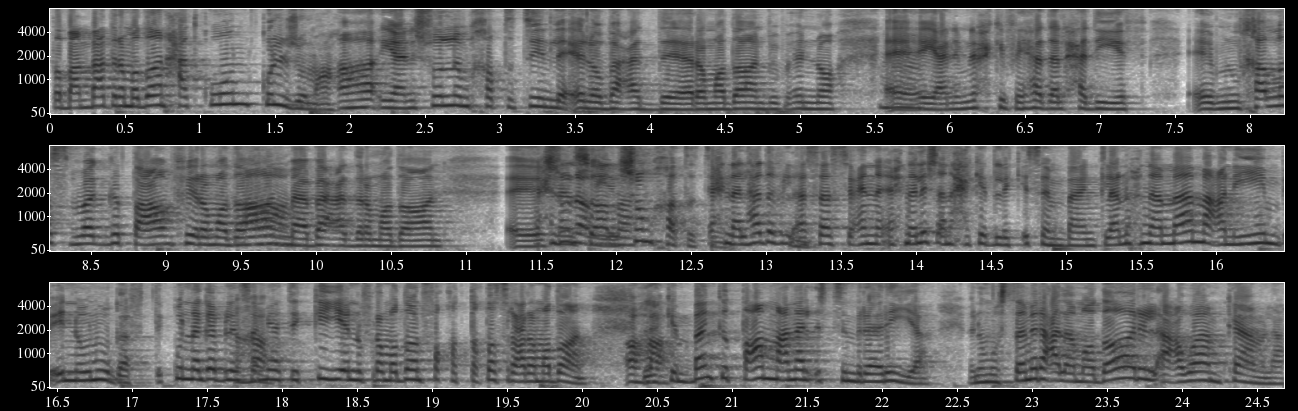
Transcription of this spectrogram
طبعا بعد رمضان حتكون كل جمعة. آه يعني شو اللي مخططين له بعد رمضان؟ بما إنه آه يعني بنحكي في هذا الحديث آه، بنخلص طعام في رمضان آه. ما بعد رمضان. شو ناويين؟ شو مخططين؟ إحنا الهدف الأساسي عندنا إحنا ليش أنا حكيت لك اسم بنك؟ لأنه إحنا ما معنيين بإنه نوقف. كنا قبل نسميها. تكية إنه في رمضان فقط تقتصر على رمضان. أه. لكن بنك الطعام معناه الاستمرارية إنه مستمر على مدار الأعوام كاملة.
